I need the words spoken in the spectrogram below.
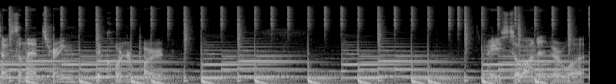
Sucks on that turning the corner part. Are you still on it or what?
